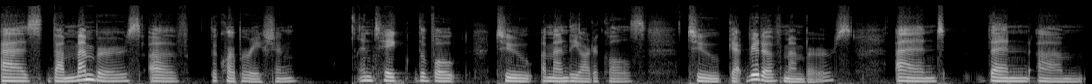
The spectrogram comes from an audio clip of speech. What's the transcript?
as the members of the corporation and take the vote to amend the articles to get rid of members, and then um,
